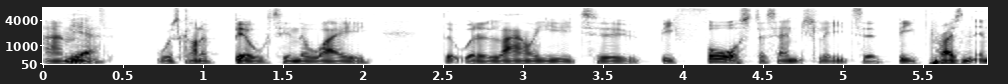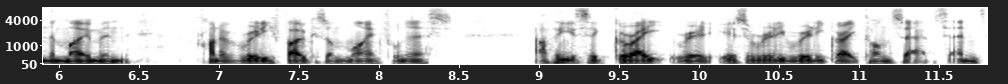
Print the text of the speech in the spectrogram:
and Yeah. was kind of built in the way that would allow you to be forced essentially to be present in the moment, kind of really focus on mindfulness. I think it's a great, really, it's a really, really great concept. And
